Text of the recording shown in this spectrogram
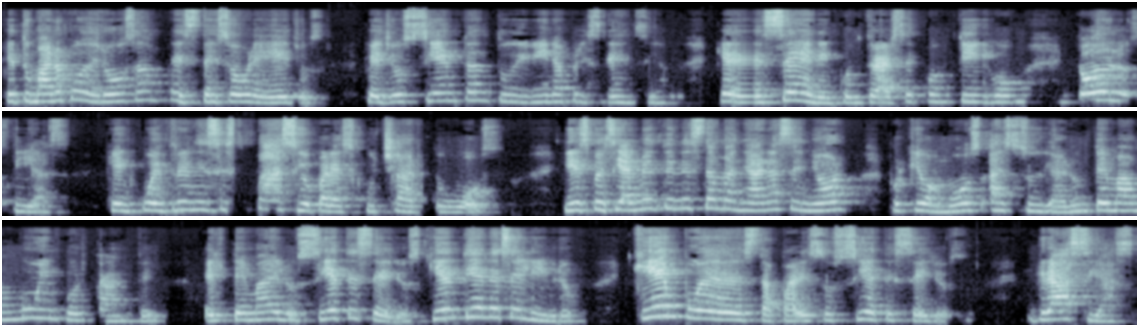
que tu mano poderosa esté sobre ellos, que ellos sientan tu divina presencia, que deseen encontrarse contigo todos los días, que encuentren ese espacio para escuchar tu voz. Y especialmente en esta mañana, Señor, porque vamos a estudiar un tema muy importante, el tema de los siete sellos. ¿Quién tiene ese libro? ¿Quién puede destapar esos siete sellos? Gracias,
